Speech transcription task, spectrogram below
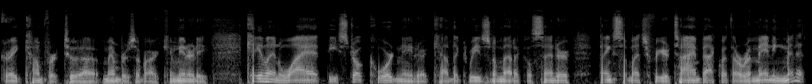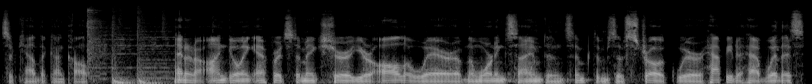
great comfort to uh, members of our community. Kaylin Wyatt, the stroke coordinator at Kadlec Regional Medical Center. Thanks so much for your time. Back with our remaining minutes of Kadlec on Call and in our ongoing efforts to make sure you're all aware of the warning signs and symptoms of stroke, we're happy to have with us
